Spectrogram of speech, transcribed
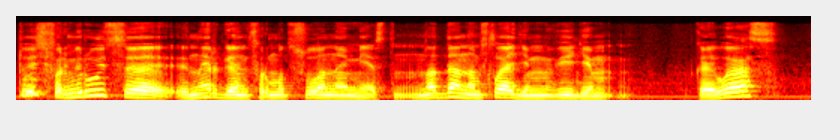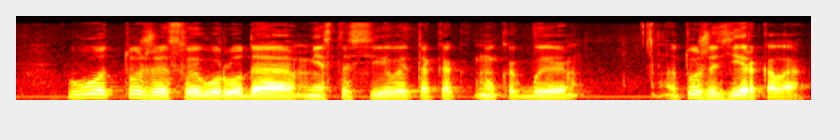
то есть формируется энергоинформационное место. На данном слайде мы видим Кайлас, вот тоже своего рода место силы, так как, ну, как бы тоже зеркало.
